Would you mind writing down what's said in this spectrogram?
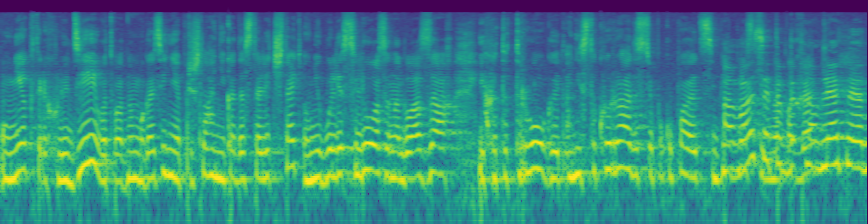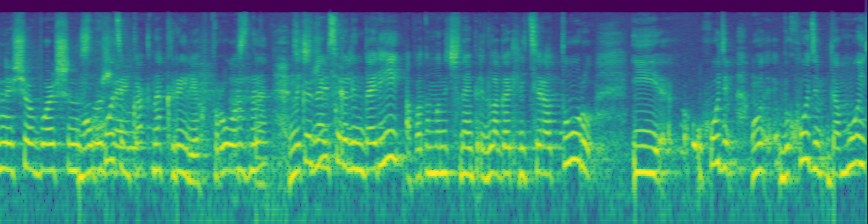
у некоторых людей, вот в одном магазине я пришла, они когда стали читать, у них были слезы на глазах, их это трогает, они с такой радостью покупают себе А вас это вдохновляет, наверное, еще больше на Мы служение. уходим как на крыльях просто. Угу. Начинаем Скажите... с календарей, а потом мы начинаем предлагать литературу и уходим, выходим домой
